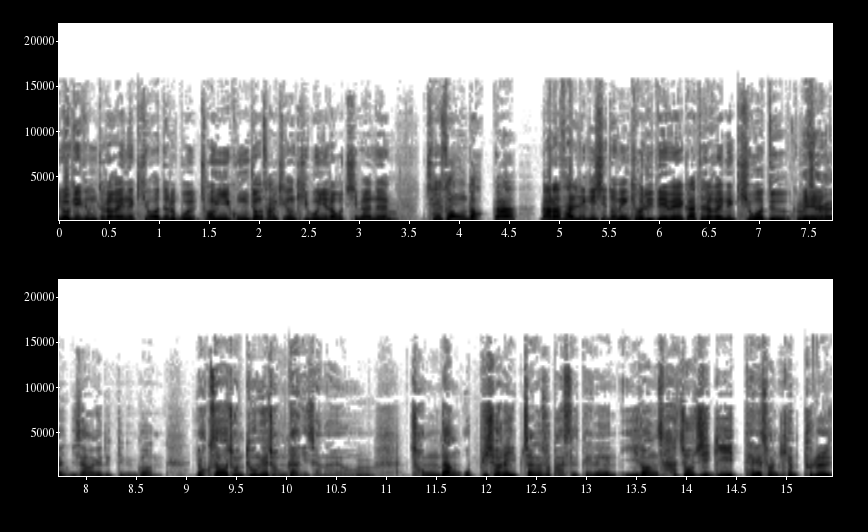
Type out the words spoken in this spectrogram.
여기 지금 들어가 있는 키워드를 뭐- 정의, 공정, 상식은 기본이라고 치면은 음. 최성덕과 나라 살리기 시도민 결의 대회가 들어가 있는 키워드예요. 그리고 제가 이상하게 느끼는 건 역사와 전통의 정당이잖아요. 음. 정당 오피 셜의 입장에서 봤을 때는 이런 사조직이 대선 캠프를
